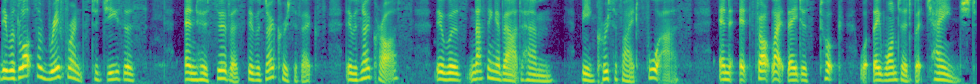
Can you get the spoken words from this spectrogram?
there was lots of reference to Jesus in her service. There was no crucifix, there was no cross, there was nothing about him being crucified for us. And it felt like they just took what they wanted but changed.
